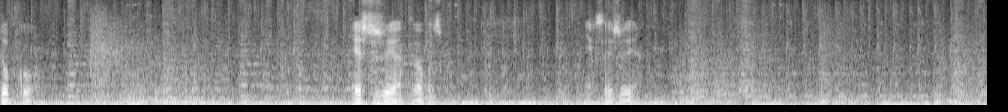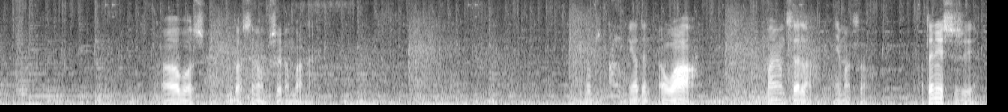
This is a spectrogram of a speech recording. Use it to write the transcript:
Dupku. Jeszcze żyje, zobacz. Niech sobie żyje. O Boże, chyba sobie mam przerąbane. Dobrze, jeden. Oła! Mają cela, nie ma co. A ten jeszcze żyje.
